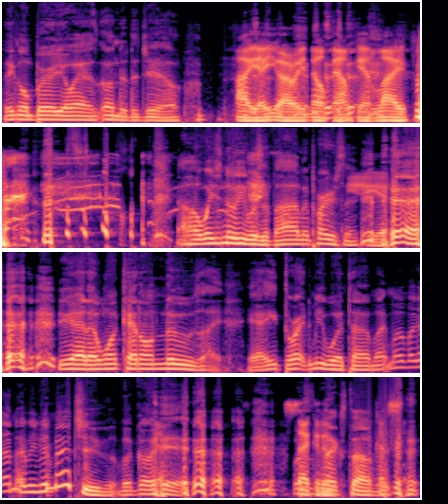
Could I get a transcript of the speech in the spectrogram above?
they gonna bury your ass under the jail. Oh yeah, you already know, man. I'm getting life. I always knew he was a violent person. Yeah. you had that one cat on the news, like, yeah, he threatened me one time. Like, motherfucker, I never even met you. But go ahead. What's the next topic?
